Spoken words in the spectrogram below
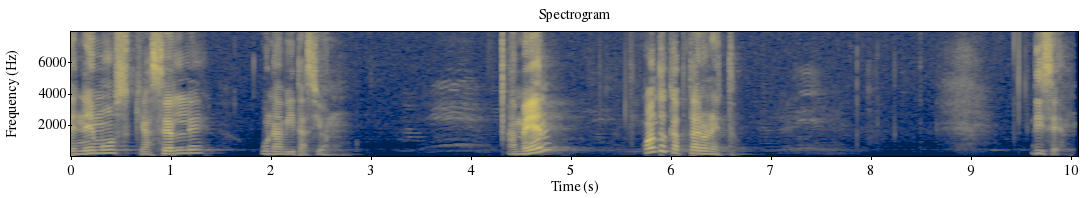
Tenemos que hacerle una habitación. Amén. ¿Cuántos captaron esto? Dice,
